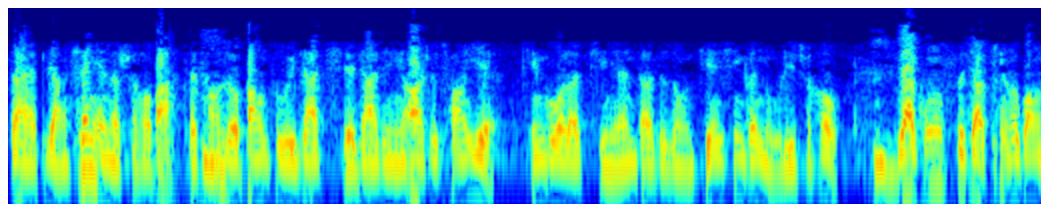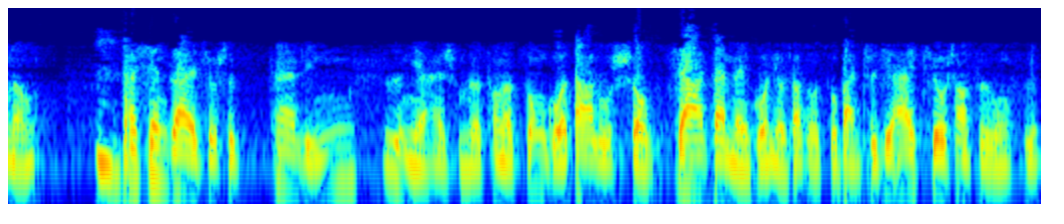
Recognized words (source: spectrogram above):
在两千年的时候吧，在常州帮助一家企业家进行二次创业，经过了几年的这种艰辛跟努力之后，嗯。这家公司叫天合光能，嗯。他现在就是在零四年还是什么时候成了中国大陆首家在美国纽交所主板直接 IPO 上市的公司，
